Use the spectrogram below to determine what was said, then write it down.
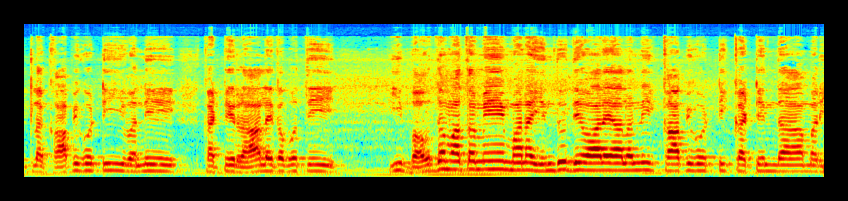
ఇట్లా కాపీ కొట్టి ఇవన్నీ కట్టి లేకపోతే ఈ బౌద్ధ మతమే మన హిందూ దేవాలయాలన్నీ కాపీ కొట్టి కట్టిందా? మరి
